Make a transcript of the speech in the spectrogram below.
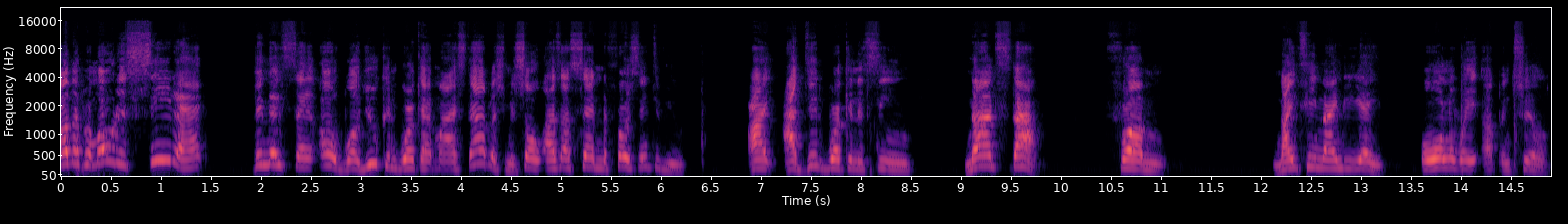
other promoters see that, then they say, "Oh, well, you can work at my establishment." So, as I said in the first interview, I I did work in the scene nonstop from 1998 all the way up until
